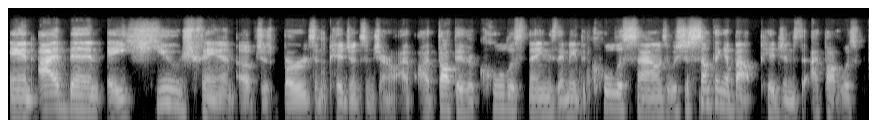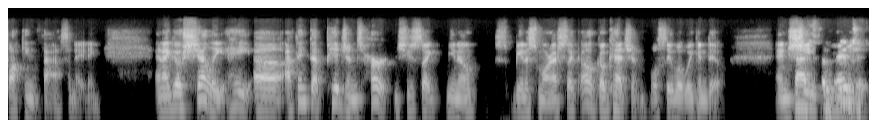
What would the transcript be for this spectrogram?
And I've been a huge fan of just birds and pigeons in general. I, I thought they were the coolest things. They made the coolest sounds. It was just something about pigeons that I thought was fucking fascinating. And I go, Shelly, hey, uh, I think that pigeon's hurt. And she's like, you know, being a smart ass, she's like, oh, go catch him. We'll see what we can do. And That's she, the pigeon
